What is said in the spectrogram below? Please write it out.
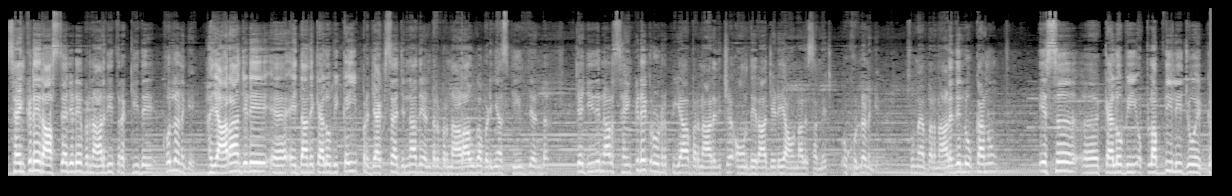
ਸੈਂਕੜੇ ਰਾਸਤੇ ਜਿਹੜੇ ਬਰਨਾਲੇ ਦੀ ਤਰੱਕੀ ਦੇ ਖੁੱਲਣਗੇ। ਹਜ਼ਾਰਾਂ ਜਿਹੜੇ ਇਦਾਂ ਦੇ ਕਹਿ ਲਓ ਵੀ ਕਈ ਪ੍ਰੋਜੈਕਟਸ ਹੈ ਜਿਨ੍ਹਾਂ ਦੇ ਅੰਡਰ ਬਰਨਾਲਾ ਆਊਗਾ, ਬੜੀਆਂ ਸਕੀਮਸ ਦੇ ਅੰਡਰ, ਤੇ ਜਿਹਦੇ ਨਾਲ ਸੈਂਕੜੇ ਕਰੋੜ ਰੁਪਇਆ ਬਰਨਾਲੇ ਦੇ ਵਿੱਚ ਆਉਣ ਦੇ ਰਾਹ ਜਿਹੜੇ ਆਉਣ ਵਾਲੇ ਸਮੇਂ 'ਚ ਉਹ ਖੁੱਲਣਗੇ। ਸੋ ਮੈਂ ਬਰਨਾਲੇ ਦੇ ਲੋਕਾਂ ਨੂੰ ਇਸ ਕਹਿ ਲਓ ਵੀ ਉਪਲਬਧੀ ਲਈ ਜੋ ਇੱਕ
